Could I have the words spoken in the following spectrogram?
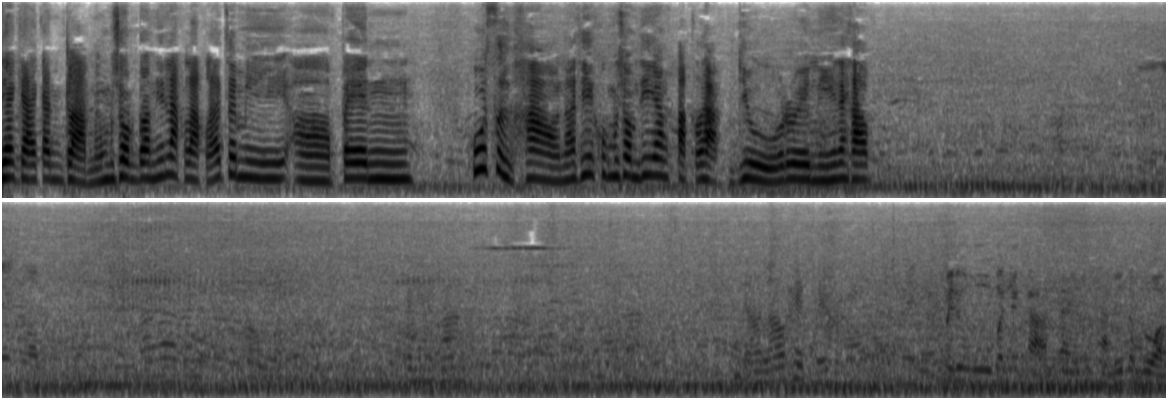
แยกย้ายกันกลับนะคุณผู้ชมตอนนี้หลักๆ แล้วจะมีเอ่อเป็นผู้สื่อข่าวนะที่คุณผู้ชมที่ยังปักหลักอยู่บริเวณนี้นะครับ ไปดูบรรยากาศในสถานีตำรวจ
